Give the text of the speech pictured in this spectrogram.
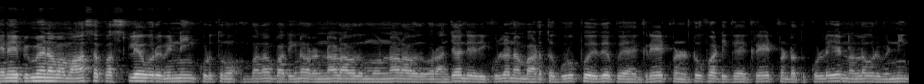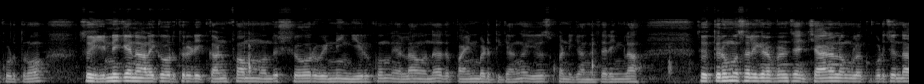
ஏன்னா எப்பயுமே நம்ம மாதம் ஃபஸ்ட்லேயே ஒரு வின்னிங் கொடுத்துருவோம். இப்போ தான் பார்த்தீங்கன்னா ரெண்டு நாள் ஆகுது மூணு நாள் ஆகுது ஒரு அஞ்சாம் தேதிக்குள்ளே நம்ம அடுத்த குரூப் இது கிரியேட் பண்ண டூ ஃபார்ட்டிக்கு கிரியேட் பண்ணுறதுக்குள்ளேயே நல்ல ஒரு வின்னிங் கொடுத்துருவோம். ஸோ இன்றைக்கே நாளைக்கு ஒரு த்ரீ கன்ஃபார்ம் வந்து ஷோர் வின்னிங் இருக்கும். எல்லாம் வந்து அதை பயன்படுத்திக்காங்க யூஸ் பண்ணிக்காங்க. சரிங்களா? ஸோ திரும்ப சொல்லிக்கிறேன் ஃப்ரெண்ட்ஸ் என் சேனல் உங்களுக்கு பிடிச்சிருந்தா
